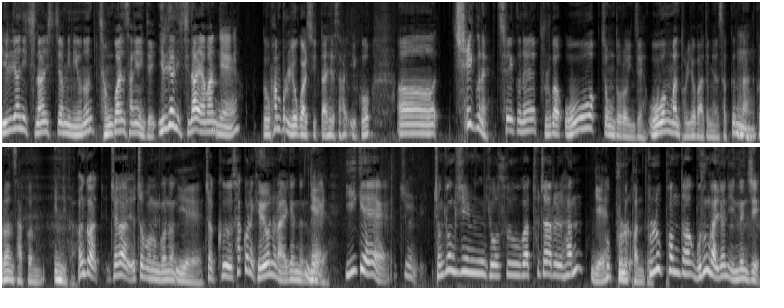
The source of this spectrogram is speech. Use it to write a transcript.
1년이 지난 시점인 이유는 정관상에 이제 1년이 지나야만 예. 그 환불을 요구할 수 있다 해서 이고 어 최근에 최근에 불과 5억 정도로 이제 5억만 돌려받으면서 끝난 음. 그런 사건입니다. 그러니까 제가 여쭤보는 거는 예. 자 그 사건의 개요는 알겠는데 예. 이게 지금 정경심 교수가 투자를 한 예. 그 블루펀드 블루펀드하고 무슨 관련이 있는지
